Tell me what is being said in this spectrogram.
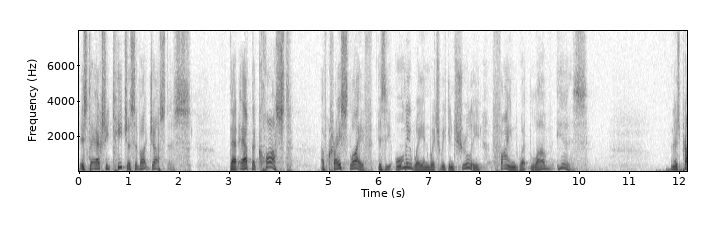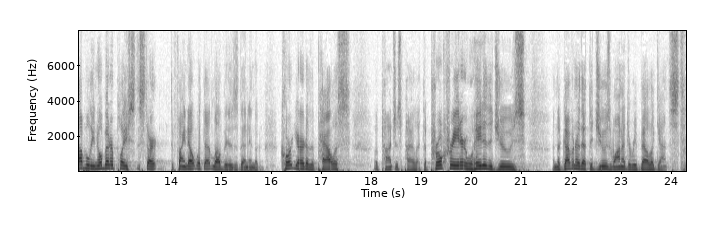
is to actually teach us about justice. That at the cost of Christ's life is the only way in which we can truly find what love is. And there's probably no better place to start to find out what that love is than in the courtyard of the palace of Pontius Pilate, the procurator who hated the Jews and the governor that the Jews wanted to rebel against.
